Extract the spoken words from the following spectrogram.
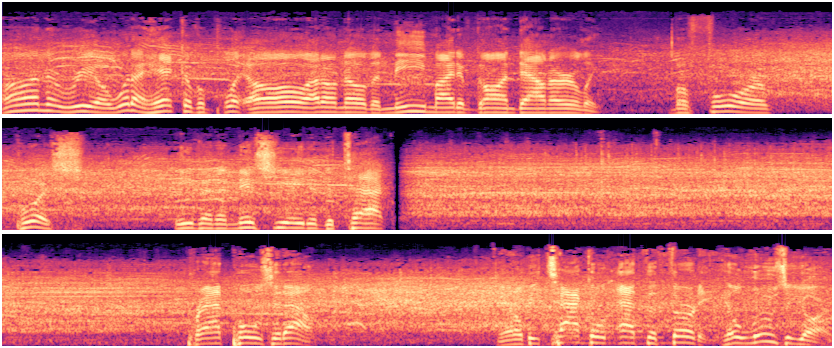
Unreal. What a heck of a play. Oh, I don't know. The knee might have gone down early before Bush even initiated the tackle. Pratt pulls it out. And he'll be tackled at the 30. He'll lose a yard.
